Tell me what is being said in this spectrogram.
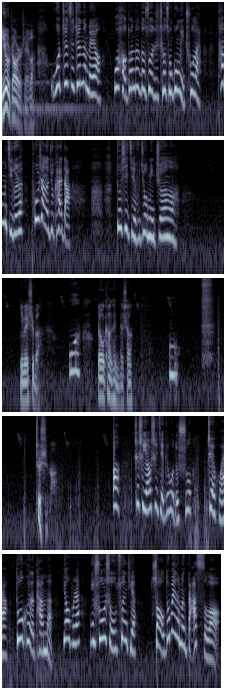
你又招惹谁了？我这次真的没有，我好端端的坐着车从宫里出来，他们几个人扑上来就开打，多谢姐夫救命之恩了。你没事吧？我让我看看你的伤。嗯，这是什么？哦，这是姚师姐给我的书。这回啊，多亏了他们，要不然你说我手无寸铁，早都被他们打死了。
